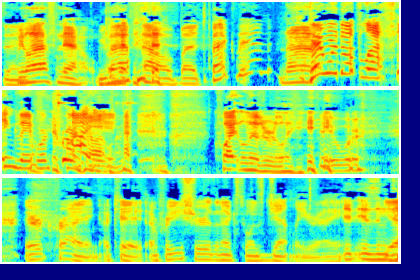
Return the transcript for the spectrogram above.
then We laugh now. we but laugh now, but back then, Not they were not laughing, they were They were crying. quite literally. they were, they were crying. Okay, I'm pretty sure the next one's gently, right? it is Yeah,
